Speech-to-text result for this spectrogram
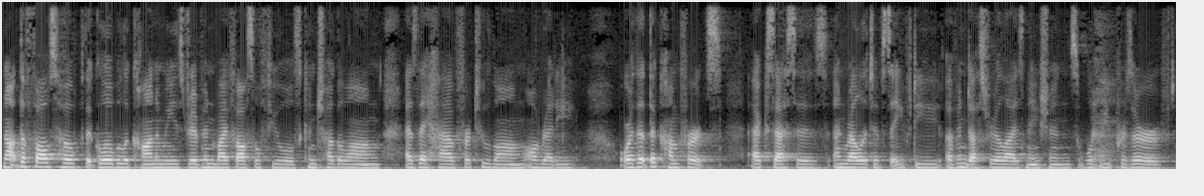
not the false hope that global economies driven by fossil fuels can chug along as they have for too long already, or that the comforts, excesses, and relative safety of industrialized nations will be preserved,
